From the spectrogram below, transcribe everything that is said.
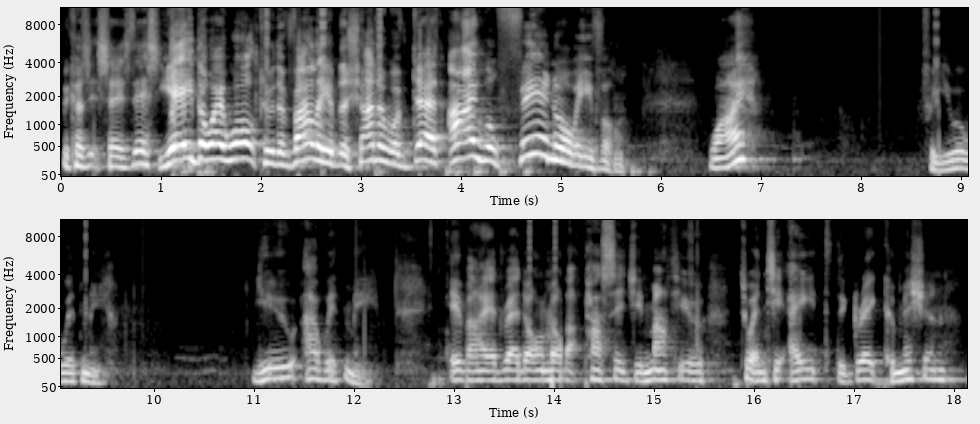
Because it says this Yea, though I walk through the valley of the shadow of death, I will fear no evil. Why? For you are with me. You are with me. If I had read on that passage in Matthew 28, the Great Commission,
